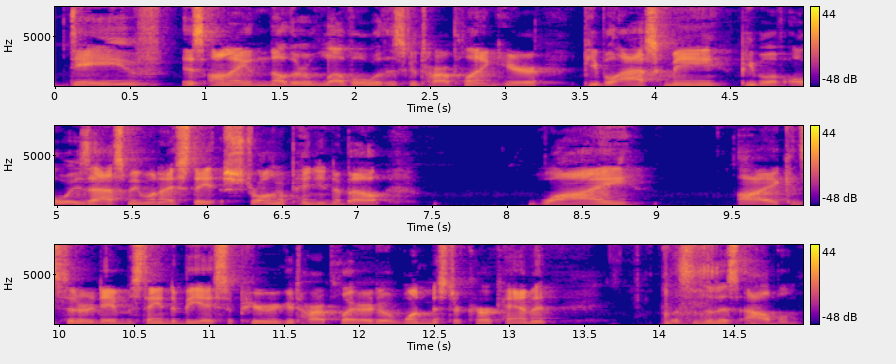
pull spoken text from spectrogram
Dave is on another level with his guitar playing here. People ask me, people have always asked me when I state a strong opinion about why I consider Dave Mustaine to be a superior guitar player to one Mr. Kirk Hammett. Listen to this album.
